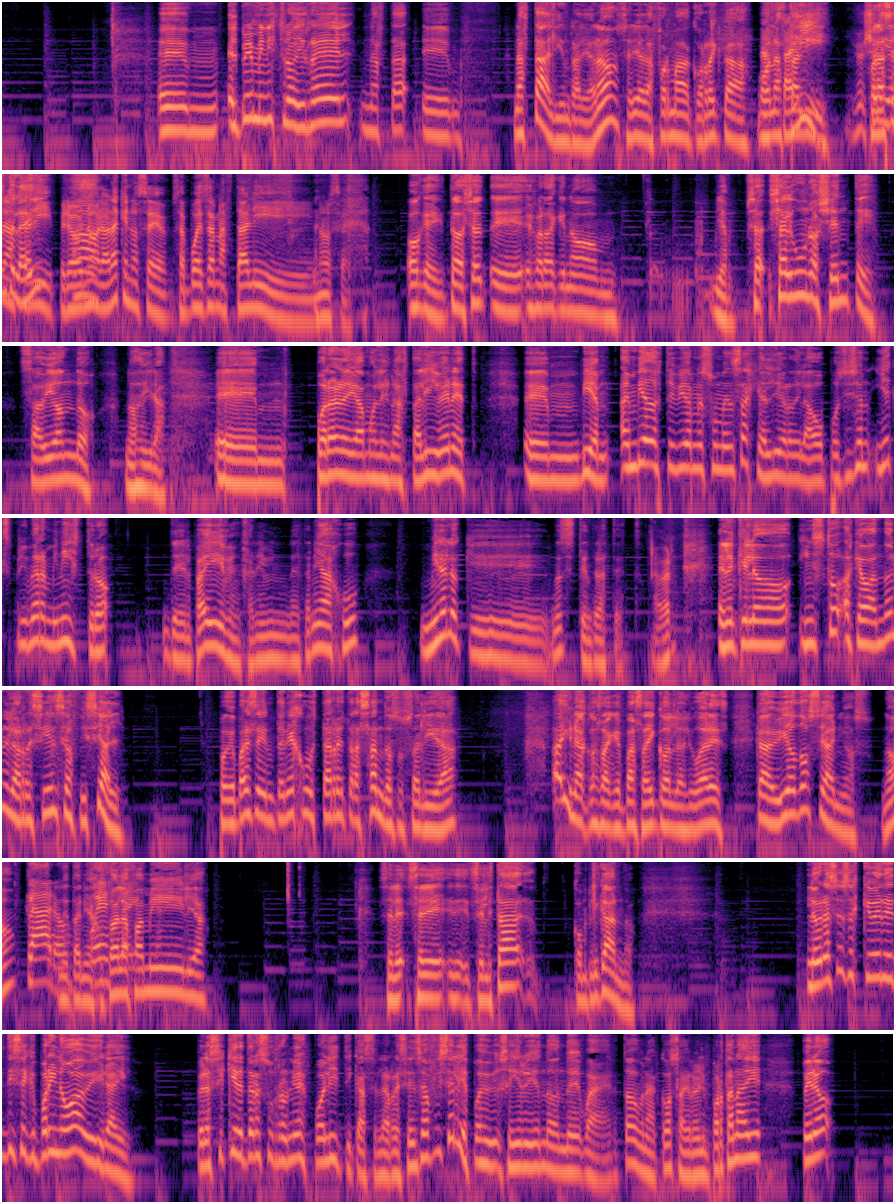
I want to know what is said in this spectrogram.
Eh, el primer ministro de Israel, Nafta- eh, Naftali en realidad, ¿no? Sería la forma correcta. O Naftali. Yo, yo ¿Con diría acento en la I? Naftali, pero Ah. no, la verdad es que no sé. O sea, puede ser Naftali, no sé. Ok, no, yo, eh, es verdad que no. Bien, ya, ya algún oyente sabiondo nos dirá. Eh, por ahora, digámosle Naftali Bennett. Bien, ha enviado este viernes un mensaje al líder de la oposición y ex primer ministro del país, Benjamin Netanyahu. Mira lo que. No sé si te enteraste esto. A ver. En el que lo instó a que abandone la residencia oficial. Porque parece que Netanyahu está retrasando su salida. Hay una cosa que pasa ahí con los lugares. Claro, vivió 12 años, ¿no? Claro. Netanyahu, cuesta toda la familia. Se le, se le- se le está complicando. Lo gracioso es que Bennett dice que por ahí no va a vivir ahí. Pero sí quiere tener sus reuniones políticas en la residencia oficial y después seguir viviendo donde, bueno, toda una cosa que no le importa a nadie. Pero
